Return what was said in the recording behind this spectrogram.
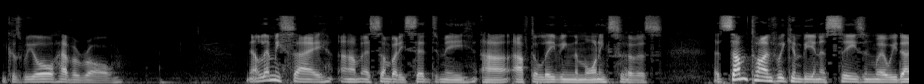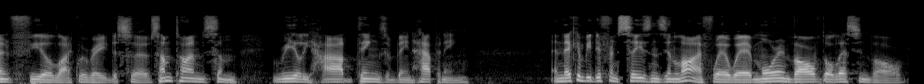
Because we all have a role. Now, let me say, um, as somebody said to me uh, after leaving the morning service, that sometimes we can be in a season where we don't feel like we're ready to serve. Sometimes some really hard things have been happening. And there can be different seasons in life where we're more involved or less involved.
